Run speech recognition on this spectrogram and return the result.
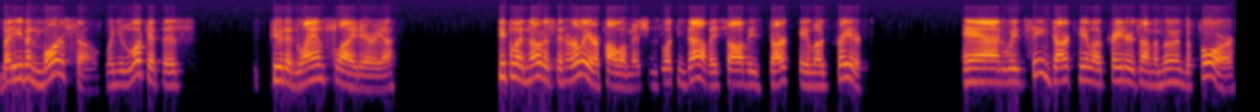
But even more so, when you look at this reputed landslide area, people had noticed in earlier Apollo missions looking down, they saw these dark haloed craters. And we'd seen dark halo craters on the moon before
